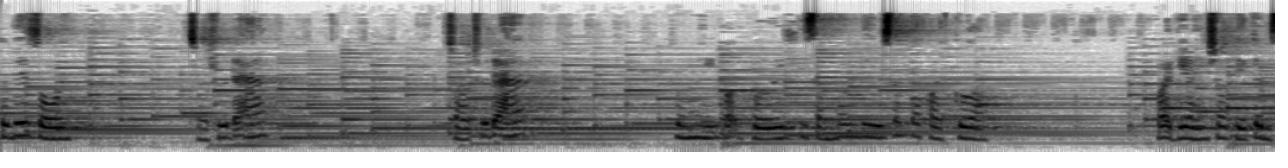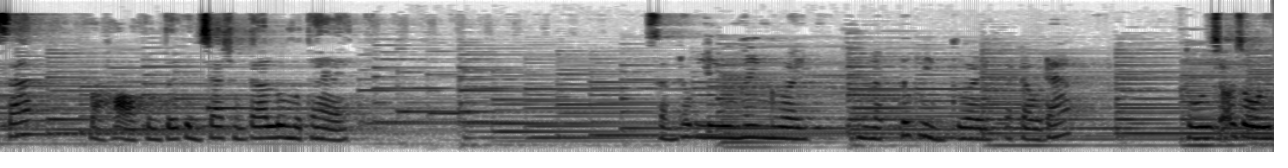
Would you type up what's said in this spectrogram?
Tôi biết rồi. Cháu chú đã. Cháu chú đã. Phương Nghị gọi với khi giám đốc lưu sắp ra khỏi cửa. Gọi điện cho phía tuần sát, bảo họ cùng tới kiểm tra chúng ta luôn một thẻ. Giám đốc lưu ngây người, nhưng lập tức mỉm cười và đầu đáp. Tôi rõ rồi.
